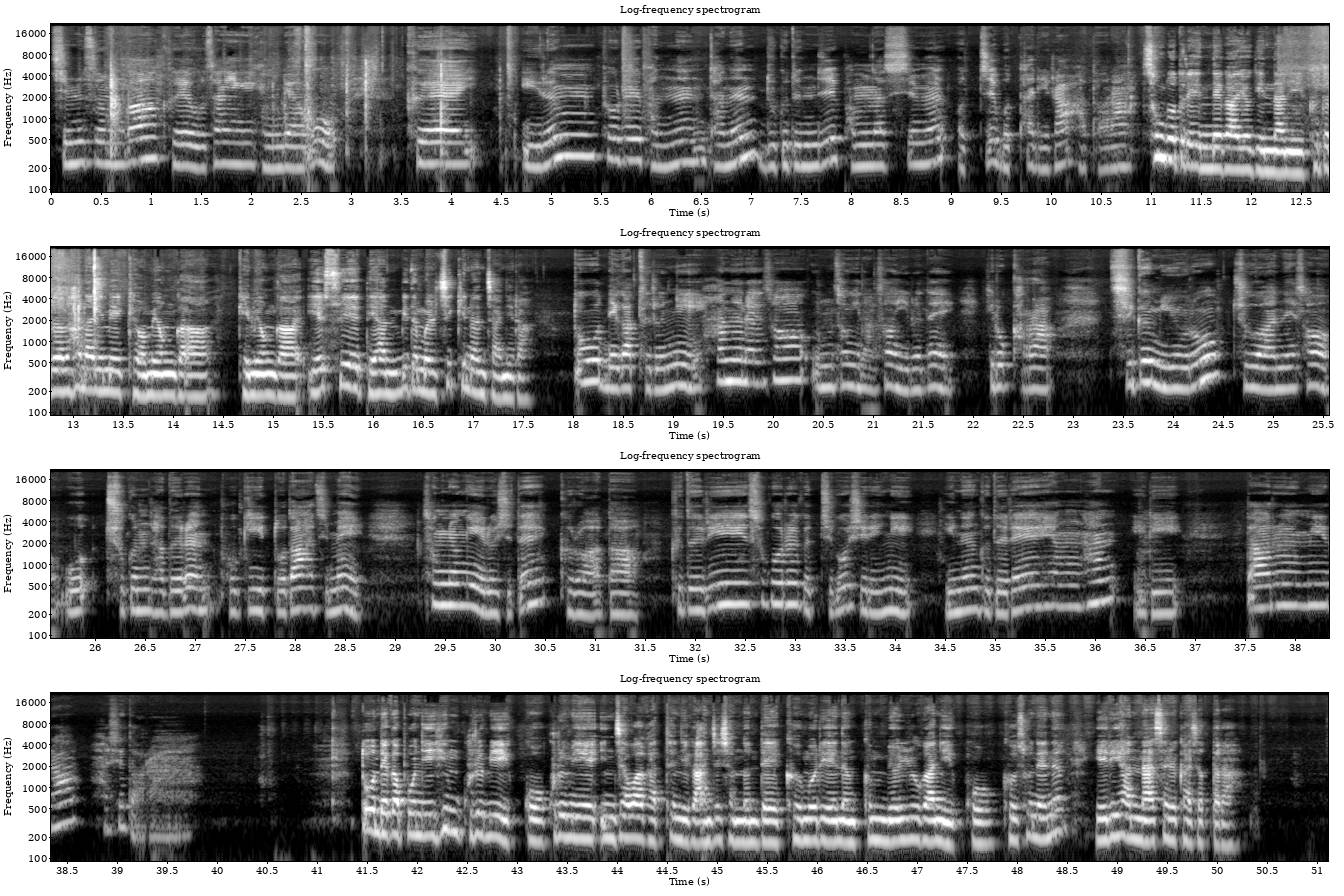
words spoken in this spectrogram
짐승과 그의 우상에게 경배하고 그의 이름표를 받는 자는 누구든지 밤낮심을 얻지 못하리라 하더라. 성도들의 인내가 여기 있나니 그들은 하나님의 계명과 계명과 예수에 대한 믿음을 지키는 자니라. 또 내가 들으니 하늘에서 음성이 나서 이르되 기록하라. 지금 이후로 주 안에서 모- 죽은 자들은 복이 있도다 하지매 성령이 이르시되 그러하다. 그들이 수고를 그치고 쉬리니 이는 그들의 향한 일이 따름이라 하시더라. 또 내가 보니 흰 구름이 있고 구름 위에 인자와 같은 이가 앉으셨는데 그 머리에는 금면류관이 있고 그 손에는 예리한 낫을 가졌더라.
